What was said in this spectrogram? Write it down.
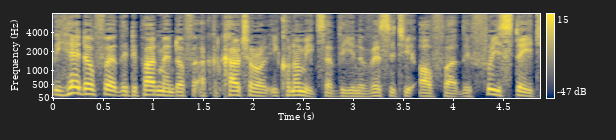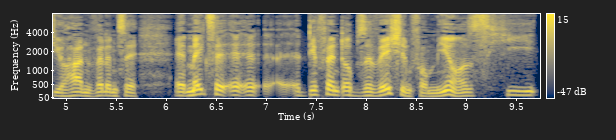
the head of uh, the Department of Agricultural Economics at the University of uh, the Free State, Johan Willemse, uh, makes a, a, a, different observation from yours. He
